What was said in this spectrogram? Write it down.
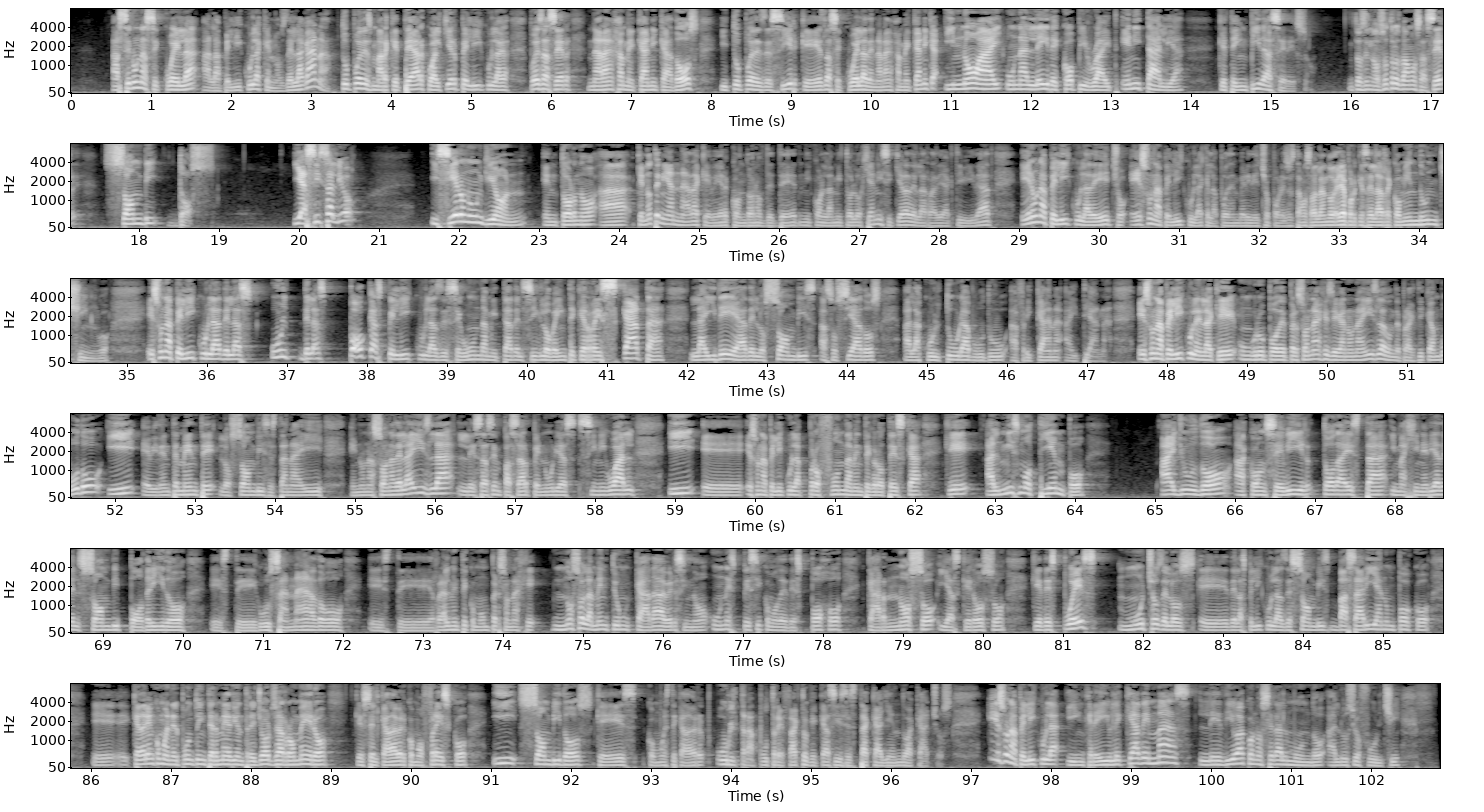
hacer una secuela a la película que nos dé la gana. Tú puedes marketear cualquier película, puedes hacer Naranja Mecánica 2 y tú puedes decir que es la secuela de Naranja Mecánica y no hay una ley de copyright en Italia que te impida hacer eso. Entonces nosotros vamos a hacer Zombie 2. Y así salió. Hicieron un guion en torno a que no tenía nada que ver con Dawn of the Dead, ni con la mitología, ni siquiera de la radiactividad. Era una película, de hecho, es una película que la pueden ver y de hecho por eso estamos hablando de ella, porque se la recomiendo un chingo. Es una película de las, de las pocas películas de segunda mitad del siglo XX que rescata la idea de los zombies asociados a la cultura vudú africana haitiana. Es una película en la que un grupo de personajes llegan a una isla donde practican vudú y evidentemente los zombies están ahí en una zona de la isla, les hacen pasar penurias sin igual y eh, es una película profundamente grotesca que al mismo tiempo ayudó a concebir toda esta imaginería del zombie podrido, este, gusanado, este, realmente como un personaje, no solamente un cadáver, sino una especie como de despojo carnoso y asqueroso, que después muchos de los eh, de las películas de zombies basarían un poco eh, quedarían como en el punto intermedio entre Georgia Romero, que es el cadáver como fresco, y Zombie 2, que es como este cadáver ultra putrefacto que casi se está cayendo a cachos. Es una película increíble que además le dio a conocer al mundo a Lucio Fulci,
